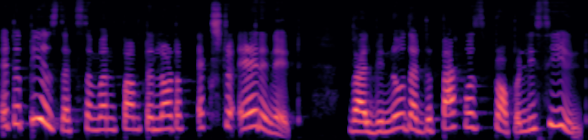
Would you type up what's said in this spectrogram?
It appears that someone pumped a lot of extra air in it, while we know that the pack was properly sealed.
